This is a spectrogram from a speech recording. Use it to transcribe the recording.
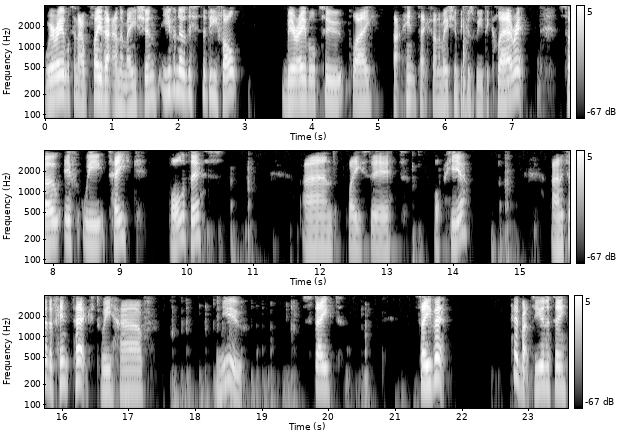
we're able to now play that animation, even though this is the default we're able to play that hint text animation because we declare it. So if we take all of this and place it up here, and instead of hint text, we have new state, save it, head back to Unity,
